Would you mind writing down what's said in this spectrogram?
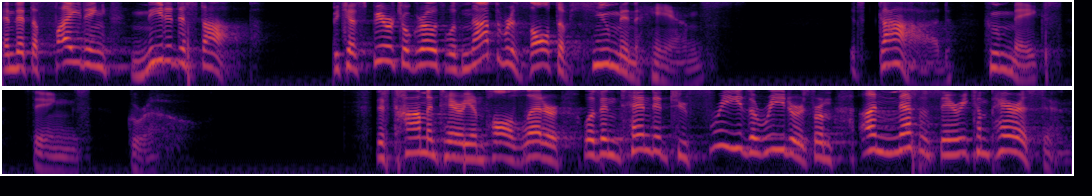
And that the fighting needed to stop because spiritual growth was not the result of human hands, it's God who makes things grow. This commentary in Paul's letter was intended to free the readers from unnecessary comparison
